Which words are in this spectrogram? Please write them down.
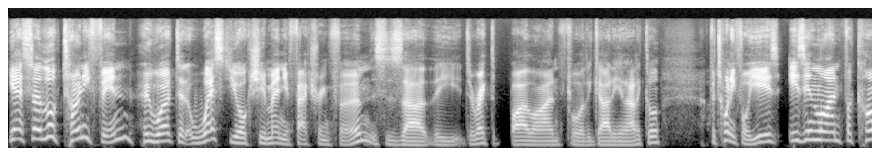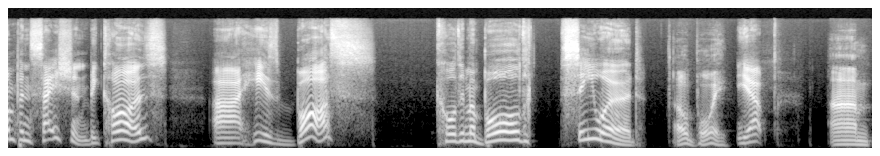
Yeah, so look, Tony Finn, who worked at a West Yorkshire manufacturing firm, this is uh, the direct byline for the Guardian article, for 24 years is in line for compensation because uh, his boss called him a bald C word. Oh boy. Yep. Um,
